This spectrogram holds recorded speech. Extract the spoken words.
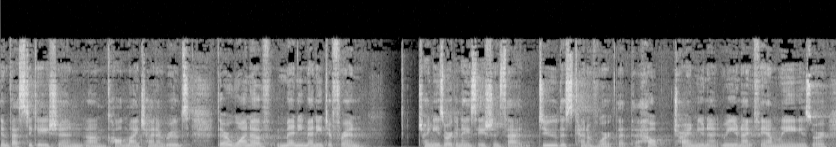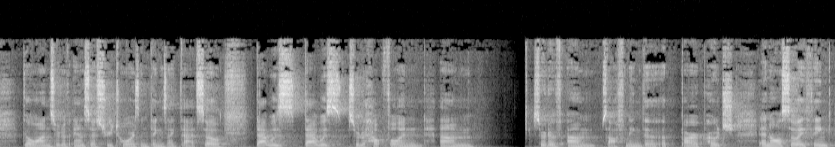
investigation um, called my china roots they're one of many many different Chinese organizations that do this kind of work that, that help try and unite, reunite families or go on sort of ancestry tours and things like that. So that was that was sort of helpful and um, sort of um, softening the uh, our approach. And also, I think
